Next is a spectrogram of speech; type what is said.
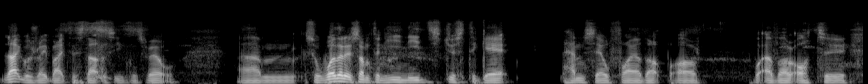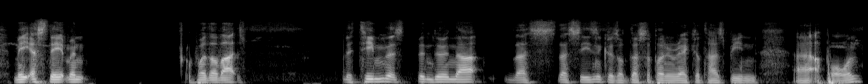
that goes right back to the start of the season as well. Um, so whether it's something he needs just to get himself fired up or whatever, or to make a statement, whether that's the team that's been doing that this this season because their disciplinary record has been uh, appalling.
